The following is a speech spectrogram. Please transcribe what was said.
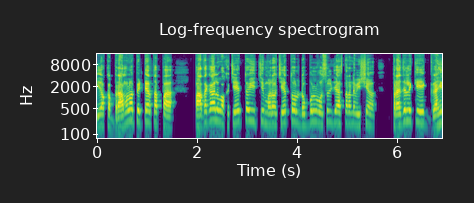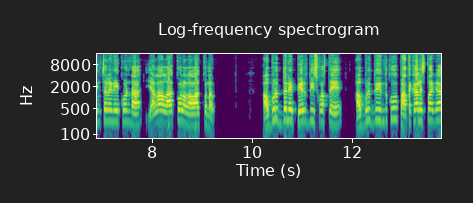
ఈ యొక్క భ్రమలో పెట్టారు తప్ప పథకాలు ఒక చేత్తో ఇచ్చి మరో చేత్తో డబ్బులు వసూలు చేస్తున్నారన్న విషయం ప్రజలకి గ్రహించలేనియకుండా ఎలా లాక్కోవాలో అలా లాక్కున్నారు. అభివృద్ధి అనే పేరు తీసుకొస్తే అభివృద్ధి ఎందుకు? పథకాలు ఇస్తాగా?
